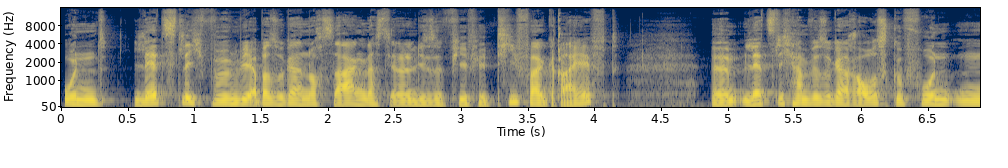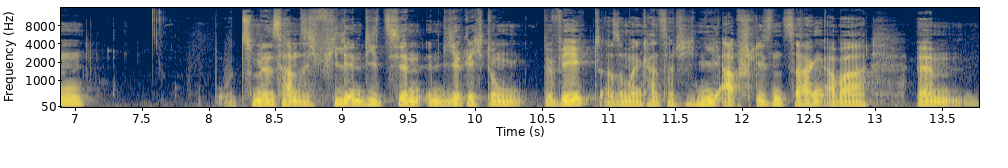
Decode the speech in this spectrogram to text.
Und letztlich würden wir aber sogar noch sagen, dass die Analyse viel, viel tiefer greift. Ähm, letztlich haben wir sogar rausgefunden, zumindest haben sich viele Indizien in die Richtung bewegt. Also man kann es natürlich nie abschließend sagen, aber ähm,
